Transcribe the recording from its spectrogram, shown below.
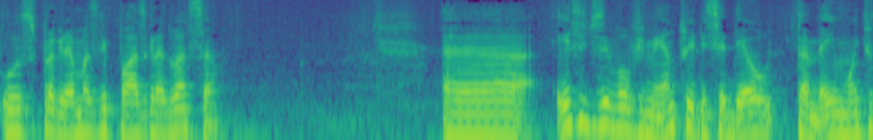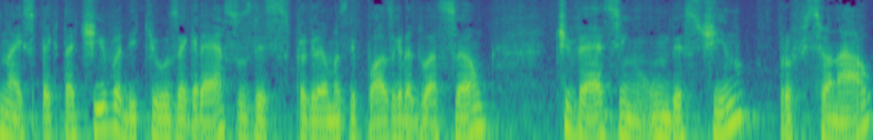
os programas de pós-graduação. Uh, esse desenvolvimento ele se deu também muito na expectativa de que os egressos desses programas de pós-graduação tivessem um destino profissional,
